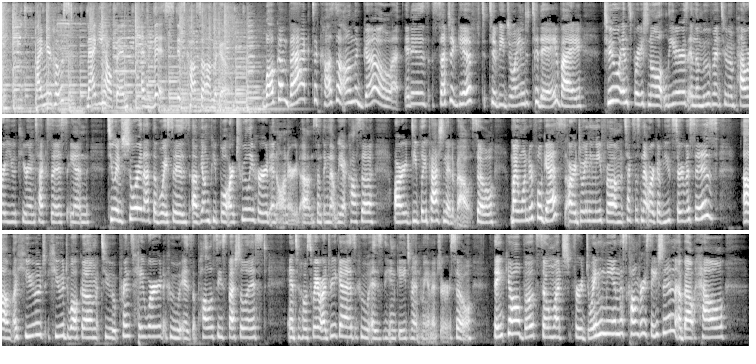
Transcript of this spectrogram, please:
I'm your host, Maggie Halpin, and this is CASA on the Go. Welcome back to CASA on the Go. It is such a gift to be joined today by two inspirational leaders in the movement to empower youth here in Texas and to ensure that the voices of young people are truly heard and honored, um, something that we at CASA are deeply passionate about. So, my wonderful guests are joining me from Texas Network of Youth Services. Um, a huge, huge welcome to Prince Hayward, who is a policy specialist, and to Josue Rodriguez, who is the engagement manager. So, thank y'all both so much for joining me in this conversation about how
